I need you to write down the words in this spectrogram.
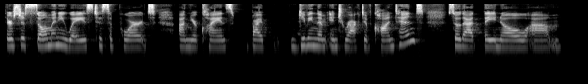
There's just so many ways to support um, your clients by giving them interactive content so that they know um,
